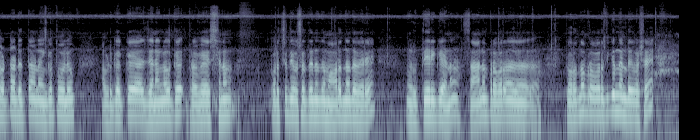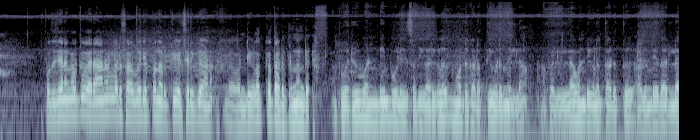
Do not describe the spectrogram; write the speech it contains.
തൊട്ടടുത്താണ്. എങ്കിൽ പോലും അവിടേക്കൊക്കെ ജനങ്ങൾക്ക് പ്രവേശനം കുറച്ച് ദിവസത്തിന് ഇത് മാറുന്നത് വരെ നിർത്തിയിരിക്കുകയാണ്. സാധനം പ്രവർ തുറന്ന് പ്രവർത്തിക്കുന്നുണ്ട്. പക്ഷേ പൊതുജനങ്ങൾക്ക് വരാനുള്ളൊരു സൗകര്യം ഇപ്പോൾ നിർത്തി വെച്ചിരിക്കുകയാണ്. വണ്ടികളൊക്കെ തടുക്കുന്നുണ്ട്. അപ്പോൾ ഒരു വണ്ടിയും പോലീസ് അധികാരികൾ ഇങ്ങോട്ട് കടത്തി വിടുന്നില്ല അപ്പോൾ എല്ലാ വണ്ടികളും തടുത്ത് അതിന്റേതായിട്ടുള്ള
